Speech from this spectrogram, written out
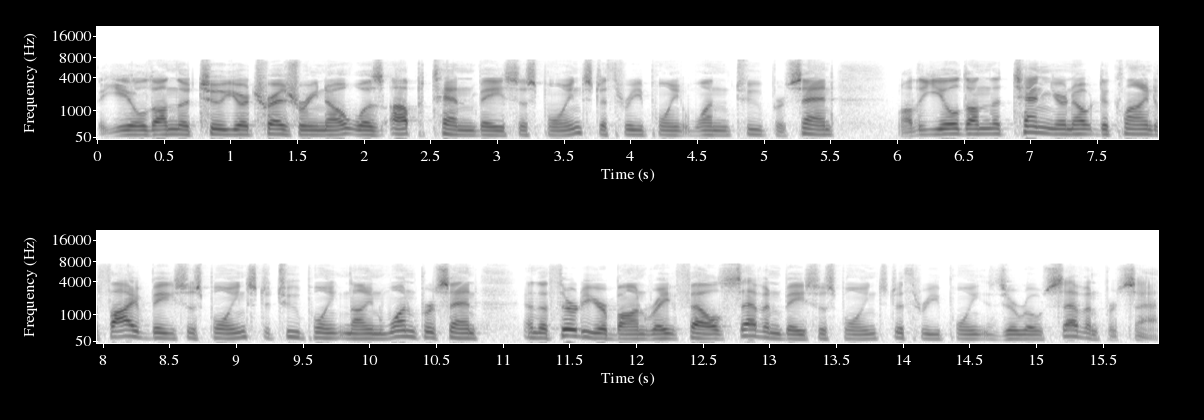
The yield on the two year Treasury note was up 10 basis points to 3.12%, while the yield on the 10 year note declined 5 basis points to 2.91%, and the 30 year bond rate fell 7 basis points to 3.07%.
